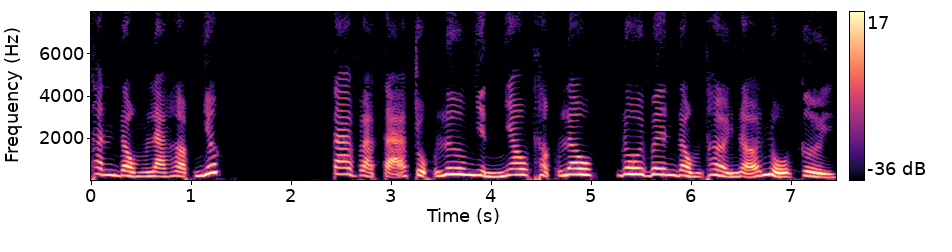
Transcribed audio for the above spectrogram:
thanh đồng là hợp nhất. Ta và tả trục lưu nhìn nhau thật lâu, đôi bên đồng thời nở nụ cười.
